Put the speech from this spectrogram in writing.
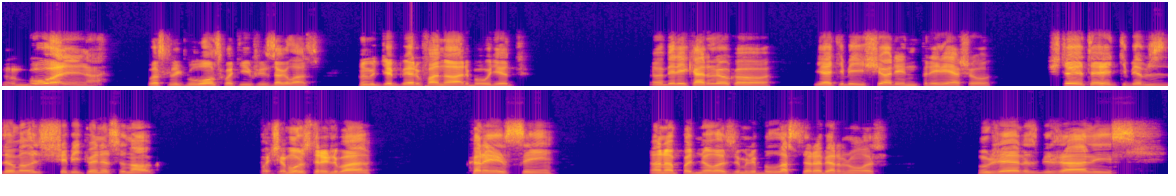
«Больно!» — воскликнул он, схватившись за глаз. Ну, теперь фонарь будет. Убери-ка руку, я тебе еще один привешу. Что это тебе вздумалось шибить меня с? Почему стрельба? Крысы. Она подняла земли бластер, обернулась. Уже разбежались,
